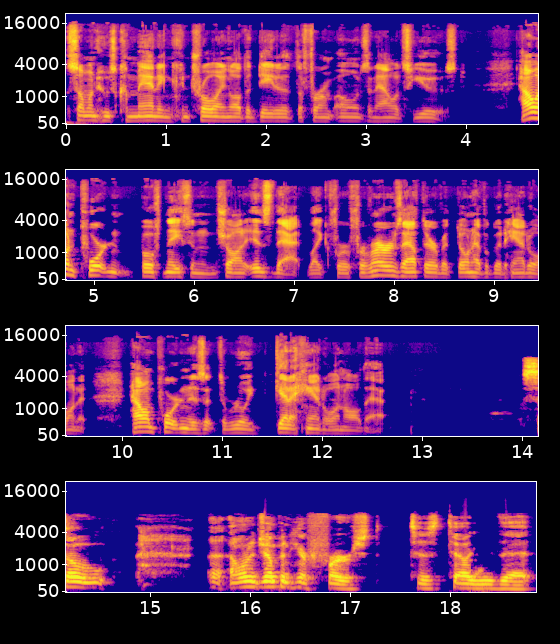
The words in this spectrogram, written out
someone who's commanding and controlling all the data that the firm owns and how it's used. How important both nathan and sean is that? Like for, for firms out there but don't have a good handle on it how important is it to really get a handle on all that? So uh, i want to jump in here first to tell you that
